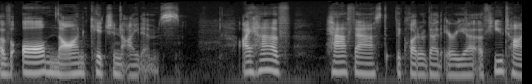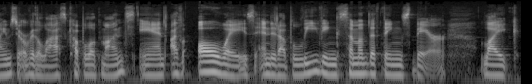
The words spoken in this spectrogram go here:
of all non kitchen items. I have half assed decluttered that area a few times over the last couple of months, and I've always ended up leaving some of the things there, like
